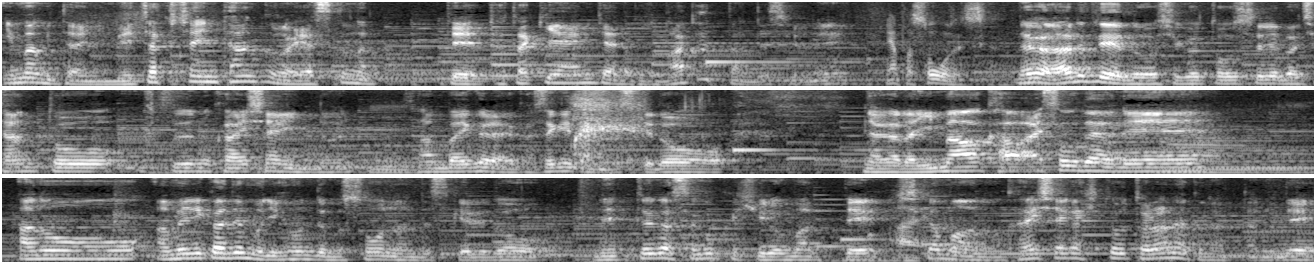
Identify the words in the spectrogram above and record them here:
今みたいにめちゃくちゃに単価が安くなって叩き合いみたいなことなかったんですよね。やっぱそうですよね。だからある程度仕事をすればちゃんと普通の会社員のうん。3倍ぐらいは稼げたんですけど、だから今はかわいそうだよね、あのアメリカでも日本でもそうなんですけれどネットがすごく広まってはい。しかもあの会社が人を取らなくなったので、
